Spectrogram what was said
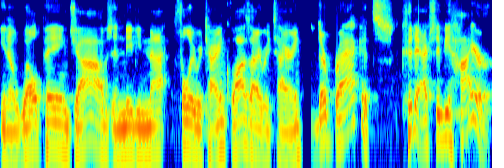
you know well-paying jobs and maybe not fully retiring quasi retiring their brackets could actually be higher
